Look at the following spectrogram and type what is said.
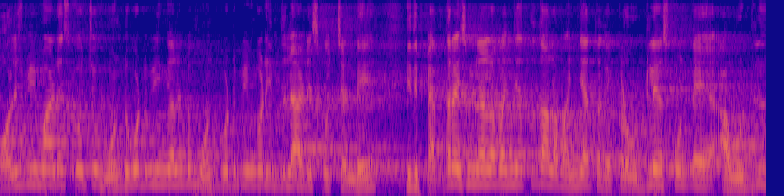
పాలిష్ బియ్యం ఆడేసుకోవచ్చు ఒంటి పొట్టు బింగాలంటే ఒంటి పొట్టు బియ్యం కూడా ఇందులో ఆడేసుకోవచ్చు అండి ఇది పెద్ద రైస్ మిల్ ఎలా పనిచేస్తుందో అలా పనిచేస్తుంది ఇక్కడ వడ్లు వేసుకుంటే ఆ వడ్లు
